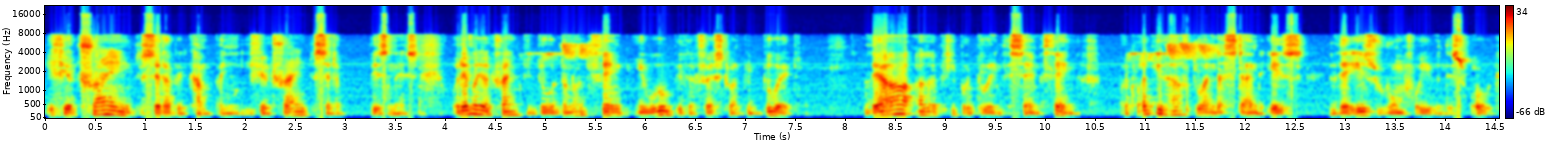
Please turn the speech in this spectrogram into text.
if you're trying to set up a company, if you're trying to set up business, whatever you're trying to do, do not think you will be the first one to do it. There are other people doing the same thing, but what you have to understand is there is room for you in this world.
